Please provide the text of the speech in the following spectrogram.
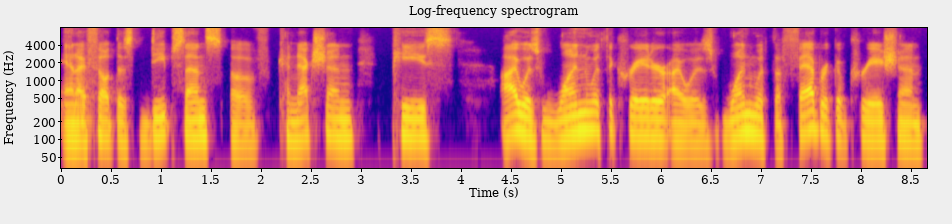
And I Mm. felt this deep sense of connection, peace. I was one with the creator. I was one with the fabric of creation.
